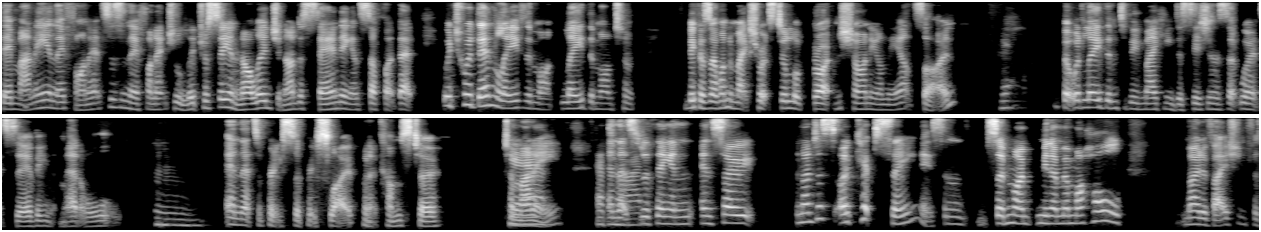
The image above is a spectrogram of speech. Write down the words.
their money and their finances and their financial literacy and knowledge and understanding and stuff like that which would then leave them on lead them on to because I want to make sure it still looked bright and shiny on the outside. Yeah. But would lead them to be making decisions that weren't serving them at all. Mm. And that's a pretty slippery slope when it comes to to yeah, money and that right. sort of thing. And and so and I just I kept seeing this. And so my you know my whole motivation for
